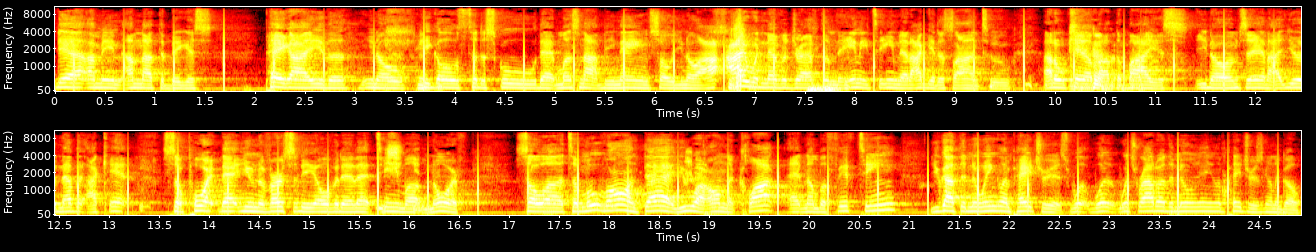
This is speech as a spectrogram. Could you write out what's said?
Yeah, I mean, I'm not the biggest Paye guy either. You know, he goes to the school that must not be named. So, you know, I, I would never draft him to any team that I get assigned to. I don't care about the bias. You know what I'm saying? I you'll never I can't support that university over there, that team up north. So uh, to move on, Dad, you are on the clock at number 15. You got the New England Patriots. What what which route are the New England Patriots gonna go?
